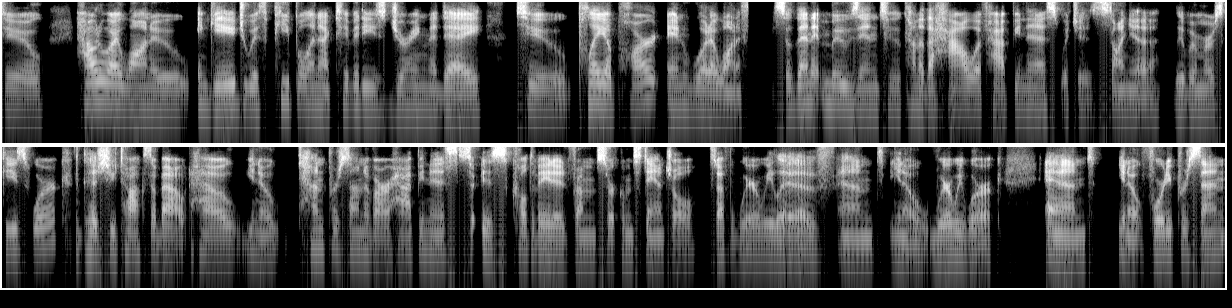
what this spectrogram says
to how do I want to engage with people and activities during the day to play a part in what I want to so then it moves into kind of the how of happiness, which is Sonja Lyubomirsky's work, because she talks about how, you know, 10% of our happiness is cultivated from circumstantial stuff, where we live and, you know, where we work. And, you know, 40%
